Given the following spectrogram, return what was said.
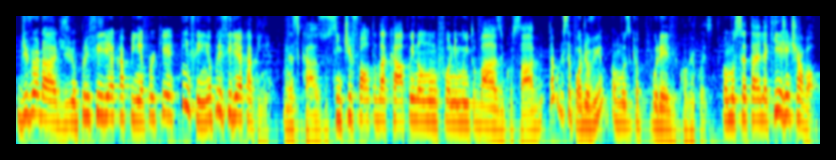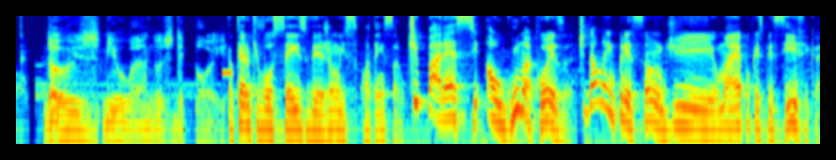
De verdade, eu preferi a capinha, porque, enfim, eu preferi a capinha, nesse caso. Senti falta da capa e não num fone muito básico, sabe? Até porque você pode ouvir a música por ele, qualquer coisa. Vamos setar ele aqui e a gente já volta. Dois mil anos depois. Eu quero que vocês vejam isso com atenção. Te parece alguma coisa? Te dá uma impressão de uma época específica?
